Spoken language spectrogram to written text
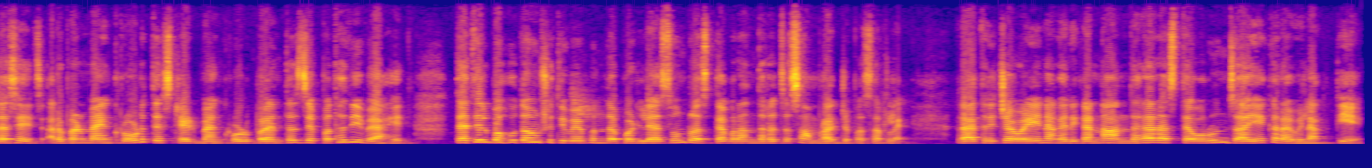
तसेच अर्बन बँक रोड ते स्टेट बँक रोडपर्यंत जे पथदिवे आहेत त्यातील बहुतांश दिवे बंद पडले असून रस्त्यावर अंधाराचं साम्राज्य पसरलंय. रात्रीच्या वेळी नागरिकांना अंधाऱ्या रस्त्यावरून जा ये करावी लागतीये.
